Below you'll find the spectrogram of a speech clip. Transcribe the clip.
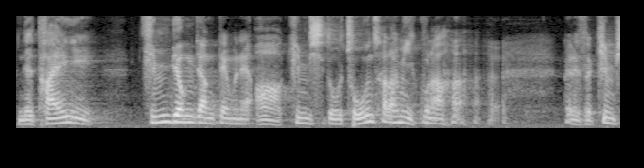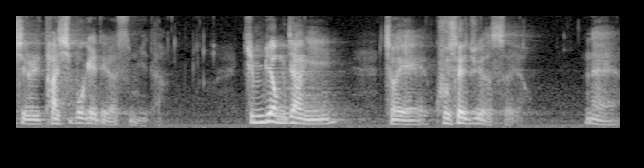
근데 다행히 김병장 때문에 아, 김씨도 좋은 사람이 있구나. 그래서 김씨를 다시 보게 되었습니다. 김병장이 저의 구세주였어요. 네.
